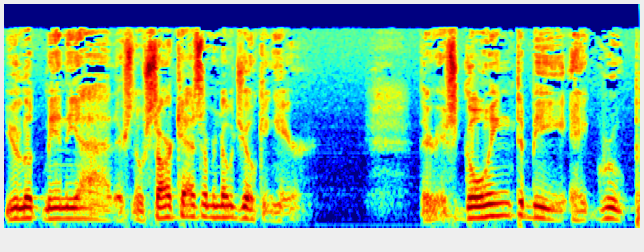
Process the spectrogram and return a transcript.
you look me in the eye. There's no sarcasm or no joking here. There is going to be a group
